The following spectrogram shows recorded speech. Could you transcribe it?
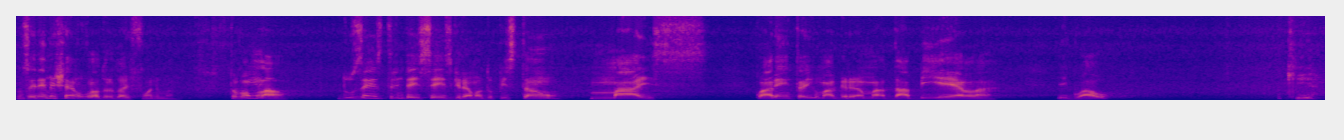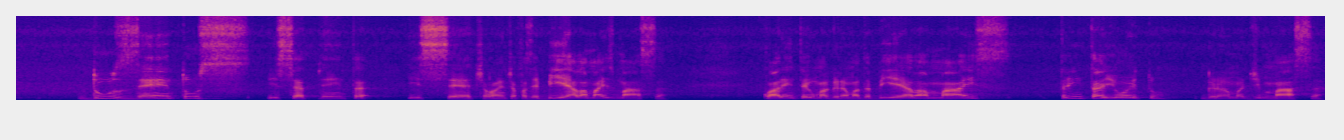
Não sei nem mexer na calculadora do iPhone, mano. Então vamos lá, ó. 236 gramas do pistão mais 41 gramas da biela. Igual aqui 277. Agora a gente vai fazer biela mais massa. 41 gramas da biela mais 38 gramas de massa.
